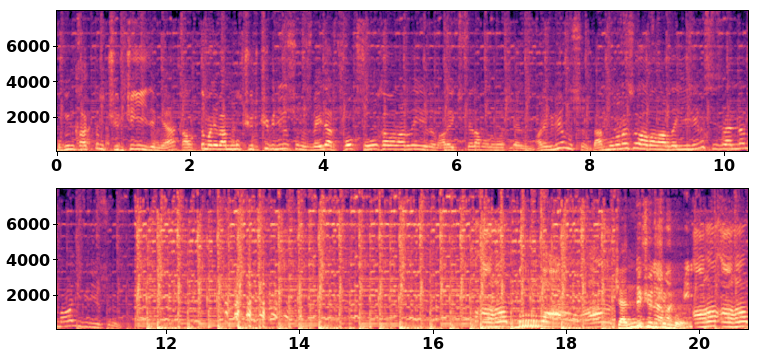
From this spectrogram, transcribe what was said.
bugün kalktım kürkü giydim ya. Kalktım hani ben bu kürkü biliyorsunuz beyler çok soğuk havalarda giyiyorum. Aleykümselam oğlum hoş geldin. Hani biliyor musun? Ben bunu nasıl havalarda giydiğimi siz benden daha iyi biliyorsunuz. Aha brrrr. Kendi kürküm bu. Aha aha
